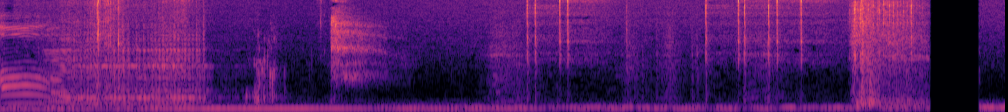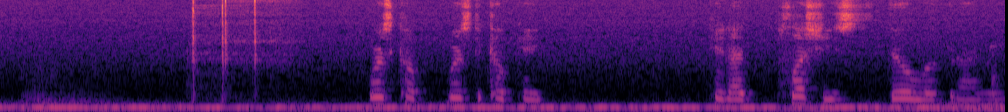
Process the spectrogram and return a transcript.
Oh. Where's cup? Where's the cupcake? Okay, that plushie's still looking at me.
